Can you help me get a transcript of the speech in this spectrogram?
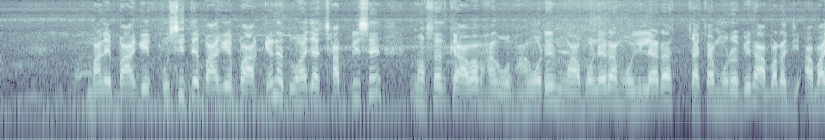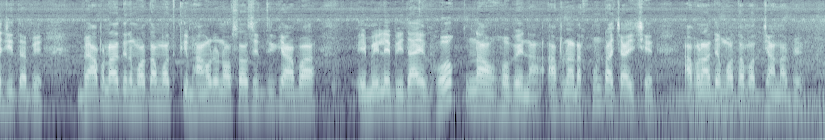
মানে বাঘে, খুশিতে বাঘে বাঘ কেন দু হাজার ছাব্বিশে নসাদকে আবার ভাঙ, ভাঙড়ের মা বোনেরা, মহিলারা, চাচা মুরব্বীরা আবার আবার জিতাবে। আপনাদের মতামত কি? ভাঙরের নসাদ সিদ্দিকে আবার এমএলএ বিদায় হোক না হবে না? আপনারা কোনটা চাইছেন? আপনাদের মতামত জানাবেন।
